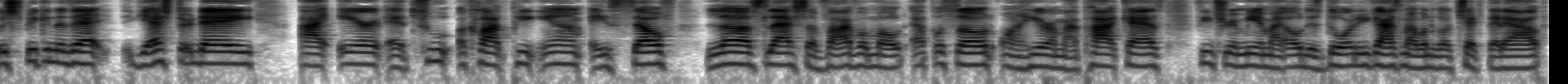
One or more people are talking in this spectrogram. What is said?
Which, speaking of that, yesterday I aired at 2 o'clock p.m. a self love slash survival mode episode on here on my podcast featuring me and my oldest daughter. You guys might want to go check that out.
